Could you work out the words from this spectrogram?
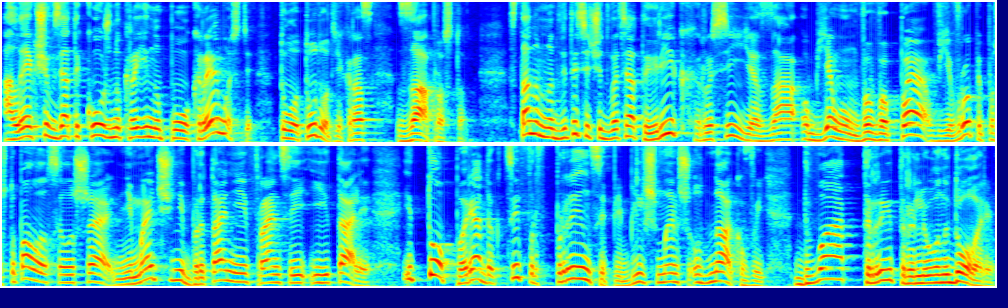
Але якщо взяти кожну країну по окремості, то тут от якраз запросто. Станом на 2020 рік Росія за об'ємом ВВП в Європі поступалася лише Німеччині, Британії, Франції і Італії. І то порядок цифр в принципі більш-менш однаковий: 2-3 трильйони доларів.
